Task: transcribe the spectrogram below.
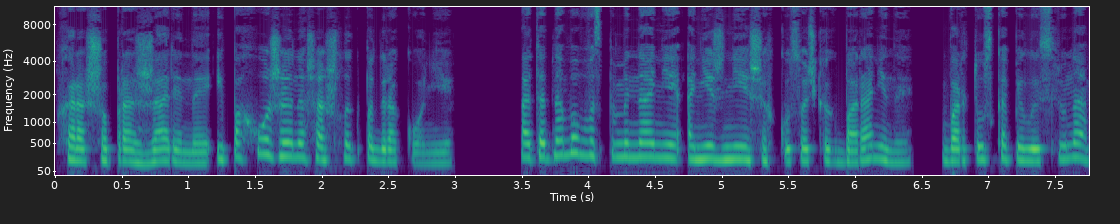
хорошо прожаренное и похожее на шашлык по драконье, от одного воспоминания о нежнейших кусочках баранины во рту скопилась слюна,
